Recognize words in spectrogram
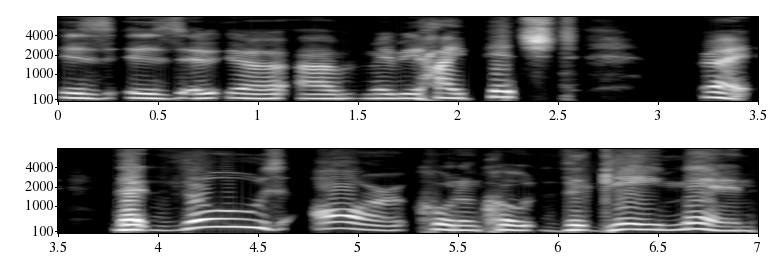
is is uh, uh, um, maybe high pitched right that those are quote unquote the gay men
